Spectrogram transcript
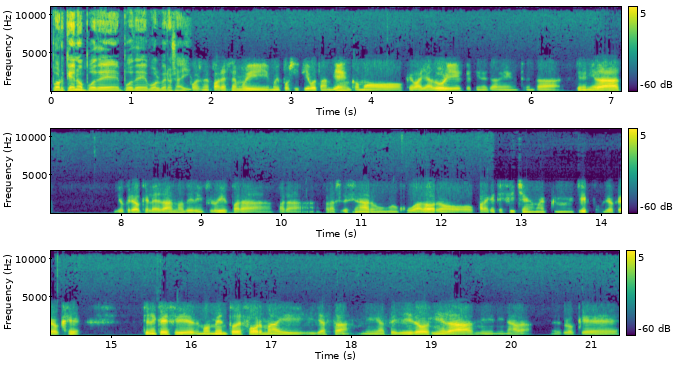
¿por qué no puede, puede volveros ahí? Pues me parece muy, muy positivo también, como que va Valladolid, que tiene también 30, tiene mi edad. Yo creo que la edad no debe influir para, para, para seleccionar un, jugador o para que te fichen en un, equipo. Yo creo que tiene que decidir el momento de forma y, ya está. Ni apellidos, ni edad, ni, ni nada. Es lo que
